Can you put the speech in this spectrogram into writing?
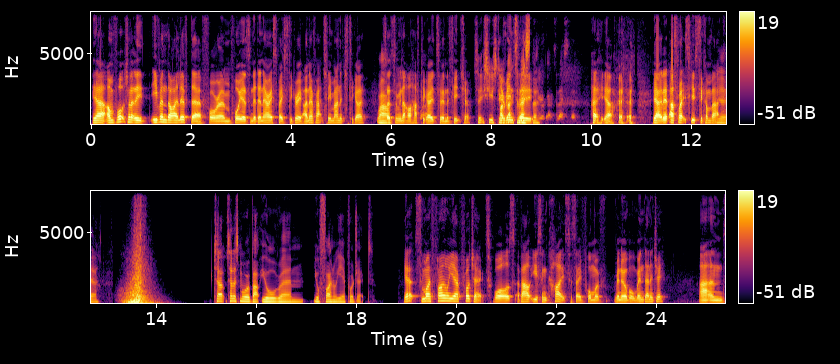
Yeah, unfortunately, even though I lived there for um, four years and did an aerospace degree, I never actually managed to go. Wow. So it's something that I'll have to go to in the future. So it's excuse to go I've back to to- Leicester. yeah, yeah, that's my excuse to come back. Yeah. Tell tell us more about your um your final year project. Yeah, so my final year project was about using kites as a form of renewable wind energy. And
